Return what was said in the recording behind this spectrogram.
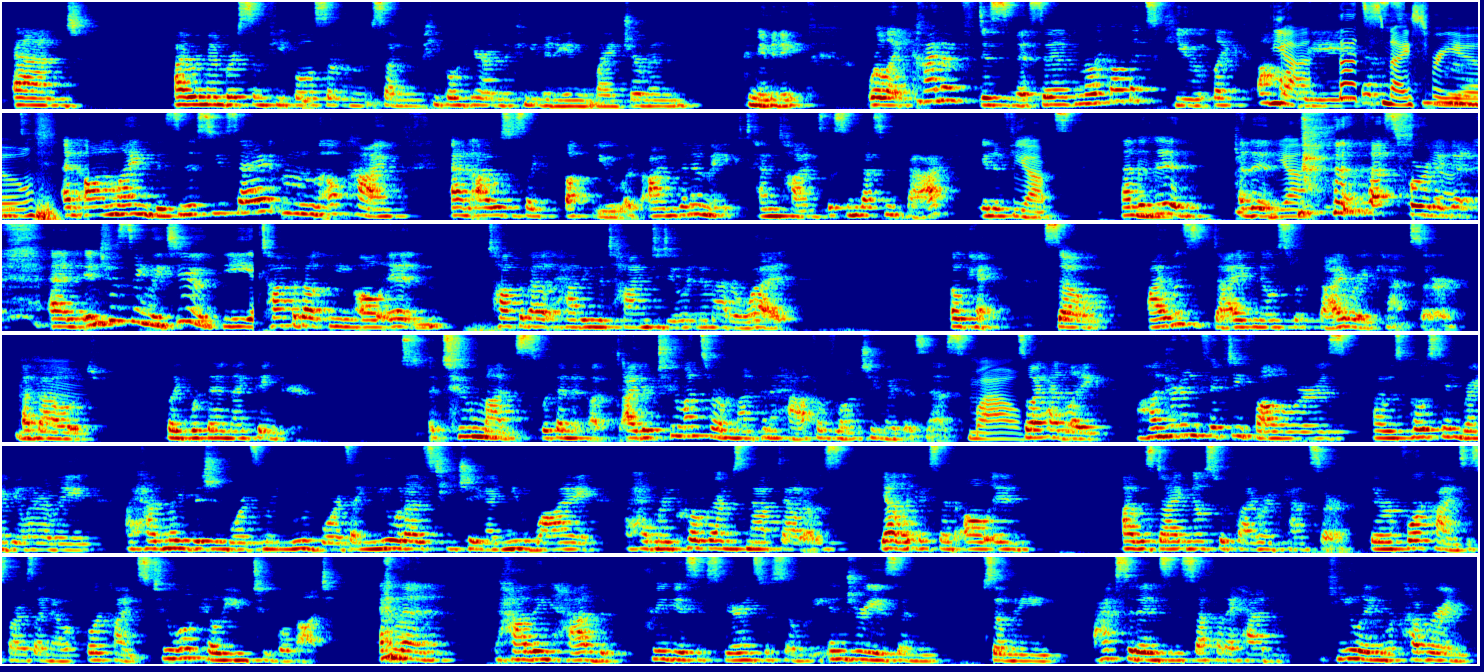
And I remember some people, some some people here in the community, in my German community, were like kind of dismissive. And they're like, oh, that's cute. Like, Yeah, hobby. that's nice for mm, you. An online business, you say? Mm, okay. And I was just like, fuck you. Like, I'm going to make 10 times this investment back in a few Yeah. months. And Mhm. I did. I did. Yeah. Fast forward, I did. And interestingly, too, the talk about being all in, talk about having the time to do it no matter what. Okay. So I was diagnosed with thyroid cancer Mhm. about like within, I think, two months, within uh, either two months or a month and a half of launching my business. Wow. So I had like 150 followers. I was posting regularly. I had my vision boards, my mood boards. I knew what I was teaching. I knew why. I had my programs mapped out. I was, yeah, like I said, all in. I was diagnosed with thyroid cancer. There are four kinds, as far as I know, four kinds. Two will kill you, two will not. And then having had the previous experience with so many injuries and so many accidents and stuff that I had healing, recovering,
